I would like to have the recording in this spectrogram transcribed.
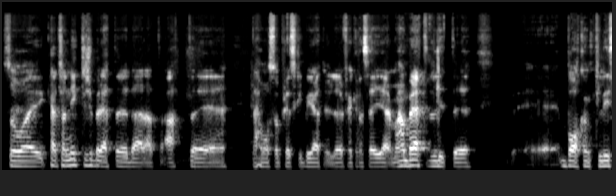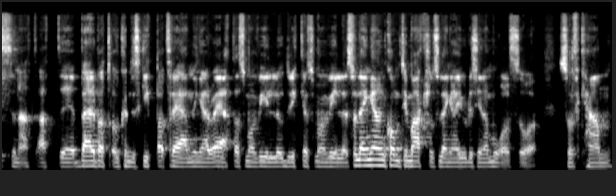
Så eh, Kacaniklic berättade där att, att eh, det här måste vara preskriberat nu, därför jag kan säga det. Men han berättade lite eh, bakom kulisserna att, att eh, Berbatov kunde skippa träningar och äta som han ville och dricka som han ville. Så länge han kom till match och så länge han gjorde sina mål så, så fick han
